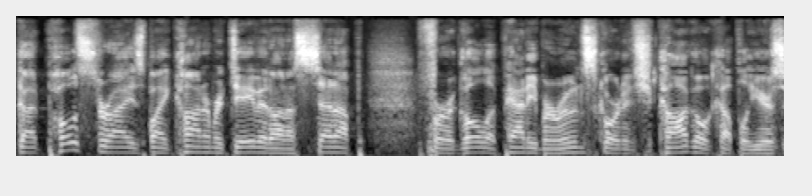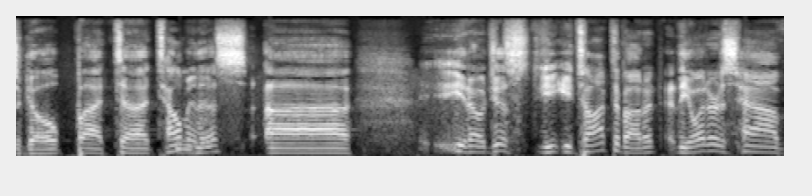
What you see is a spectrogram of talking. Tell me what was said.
got posterized by Connor McDavid on a setup for a goal that Patty Maroon scored in Chicago a couple years ago. But uh, tell mm-hmm. me this, uh, you know, just you, you, talked about it. The Oilers have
